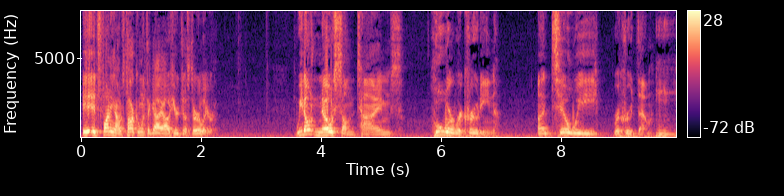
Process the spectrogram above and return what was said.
it's funny. I was talking with the guy out here just earlier. We don't know sometimes who we're recruiting until we recruit them. Hmm.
